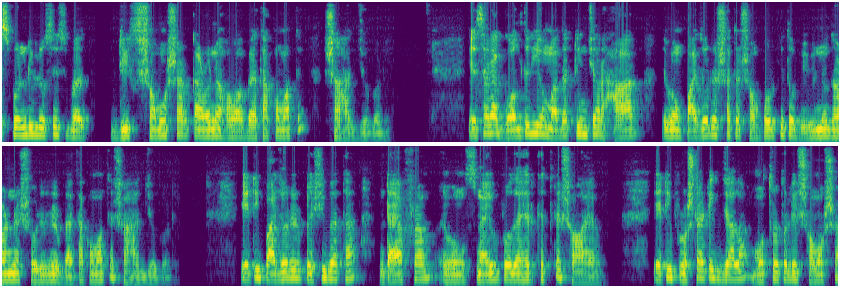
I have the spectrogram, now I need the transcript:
স্পন্ডিলোসিস বা ডিস্ক সমস্যার কারণে হওয়া ব্যথা কমাতে সাহায্য করে। এছাড়া গলতেরিয়া মাদার টিনচার, হাড় এবং পাঁজরের সাথে সম্পর্কিত বিভিন্ন ধরনের শরীরের ব্যথা কমাতে সাহায্য করে। এটি পাজরের পেশি ব্যথা, ডায়াফ্রাম এবং স্নায়ু প্রদাহের ক্ষেত্রে সহায়ক। এটি প্রোস্টাটিক জ্বালা মূত্রথলির সমস্যা,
